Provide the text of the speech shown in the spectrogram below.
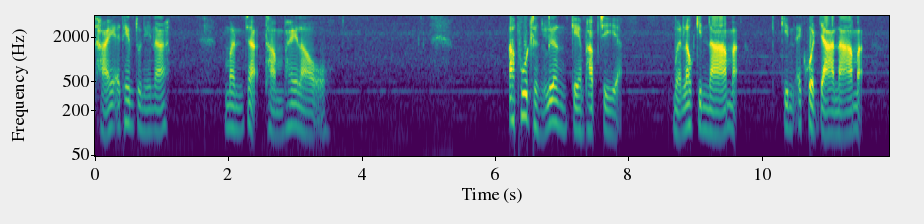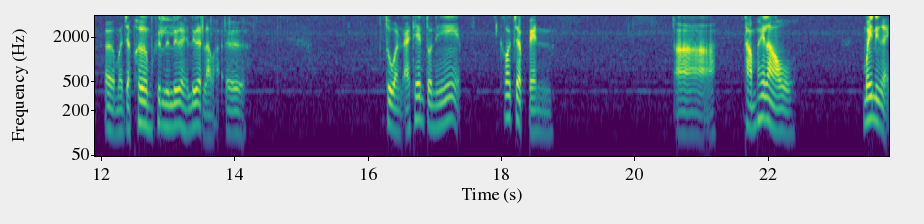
ใช้ไอเทมตัวนี้นะ มันจะทำให้เราอะพูดถึงเรื่องเกม PUBG อะเหมือนเรากินน้ำอะ กินไอขวดยาน้ำอะ เออ มันจะเพิ่มขึ้นเรื่อยๆเลือดเราอะ เออ ส่วนไอเทมตัวนี้ก็จะเป็น ทำให้เราไม่เหนื่อย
